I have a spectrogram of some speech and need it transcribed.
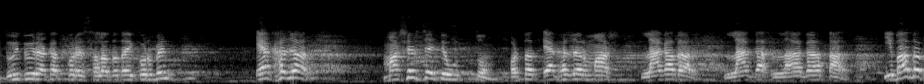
দুই দুই রাকাত করে সালাত আদায় করবেন। এক হাজার মাসের চাইতে উত্তম, অর্থাৎ এক হাজার মাস লাগাতার লাগা, লাগাতার। ইবাদত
